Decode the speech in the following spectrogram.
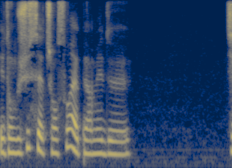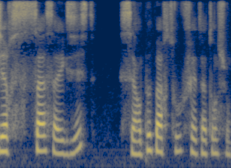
Et donc juste cette chanson elle permet de dire ça ça existe, c'est un peu partout, faites attention.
